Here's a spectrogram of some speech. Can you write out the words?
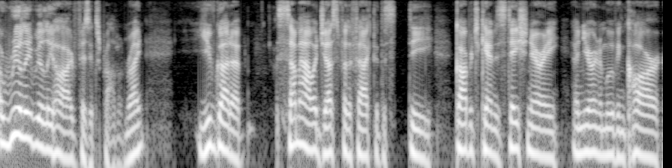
a really, really hard physics problem, right? You've got to somehow adjust for the fact that the, the garbage can is stationary and you're in a moving car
